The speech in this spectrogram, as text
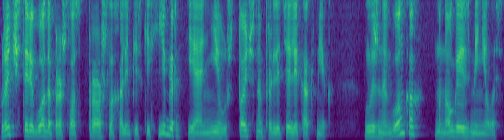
Уже 4 года прошло с прошлых Олимпийских игр, и они уж точно пролетели как миг. В лыжных гонках многое изменилось.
